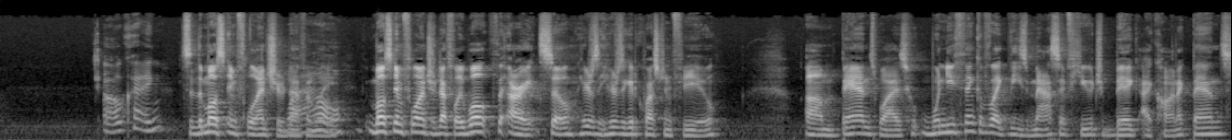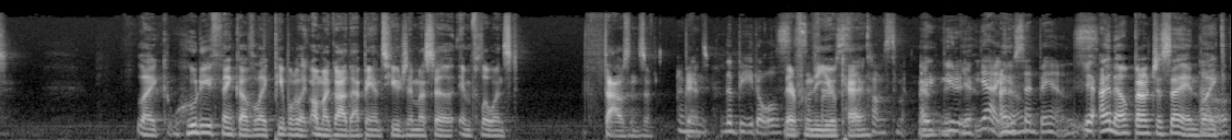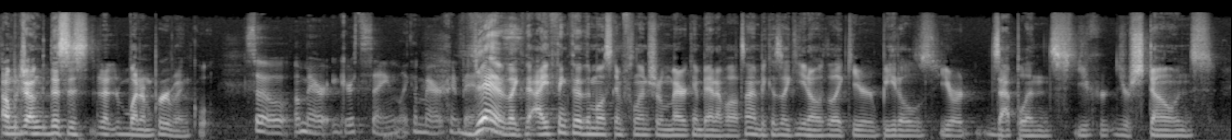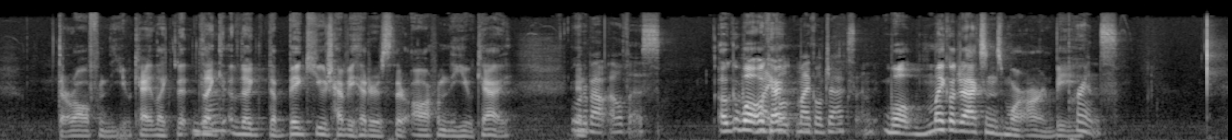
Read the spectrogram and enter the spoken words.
Okay. So the most influential, definitely. Most influential, definitely. Well, th- all right. So here's here's a good question for you. Um, bands wise, when you think of like these massive, huge, big, iconic bands, like who do you think of? Like people are like, oh my god, that band's huge. They must have influenced thousands of I bands. mean, the Beatles. They're from the first UK. Comes to mind. Yeah, Uh, you, yeah, yeah, I you said bands. yeah, I know, but I'm just saying, Oh, like, okay. I'm, this is what I'm proving. Cool. So Ameri- you're saying like American bands. Yeah, like I think they're the most influential American band of all time because, like, you know, like your Beatles, your Zeppelins, your your Stones, they're all from the UK. Like the Yeah. like the the big huge heavy hitters, they're all from the UK. What And- about Elvis? Okay, well, okay. Michael, Michael Jackson, Well, Michael Jackson's more R and B. Prince.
